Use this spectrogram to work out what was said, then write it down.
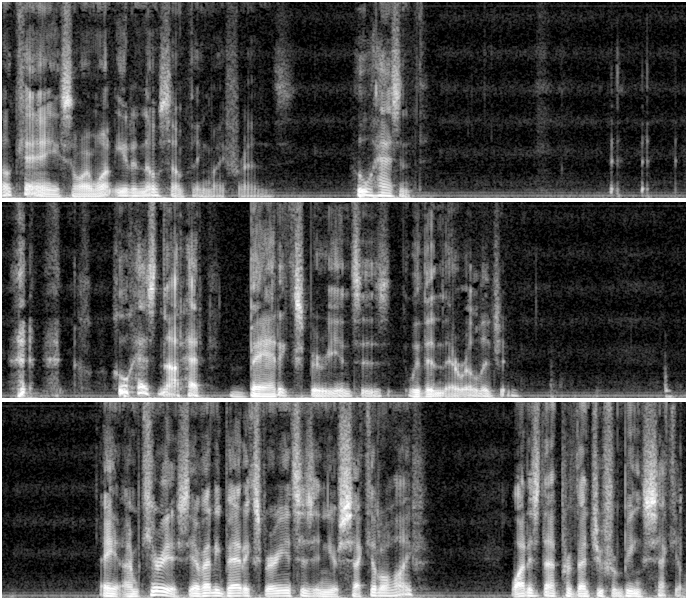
Okay, so I want you to know something, my friends. Who hasn't? Who has not had bad experiences within their religion? Hey, I'm curious. Do you have any bad experiences in your secular life? Why does that prevent you from being secular?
